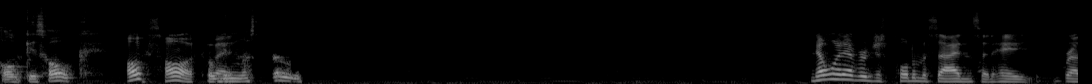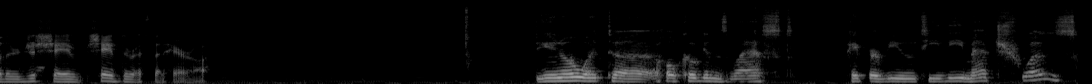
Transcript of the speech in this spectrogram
Hulk is Hulk. Hulk's Hulk, Hogan but must pose. no one ever just pulled him aside and said, "Hey, brother, just shave shave the rest of that hair off." Do you know what uh, Hulk Hogan's last pay per view TV match was?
